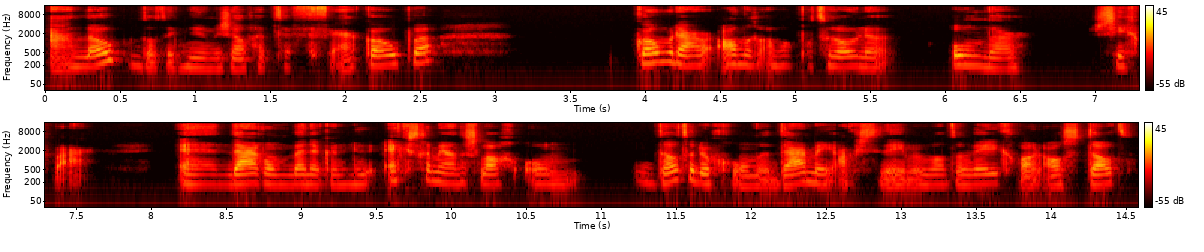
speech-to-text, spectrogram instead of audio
aanloop, omdat ik nu mezelf heb te verkopen, komen daar andere allemaal patronen onder zichtbaar. En daarom ben ik er nu extra mee aan de slag om dat te doorgronden, daarmee actie te nemen. Want dan weet ik gewoon als dat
